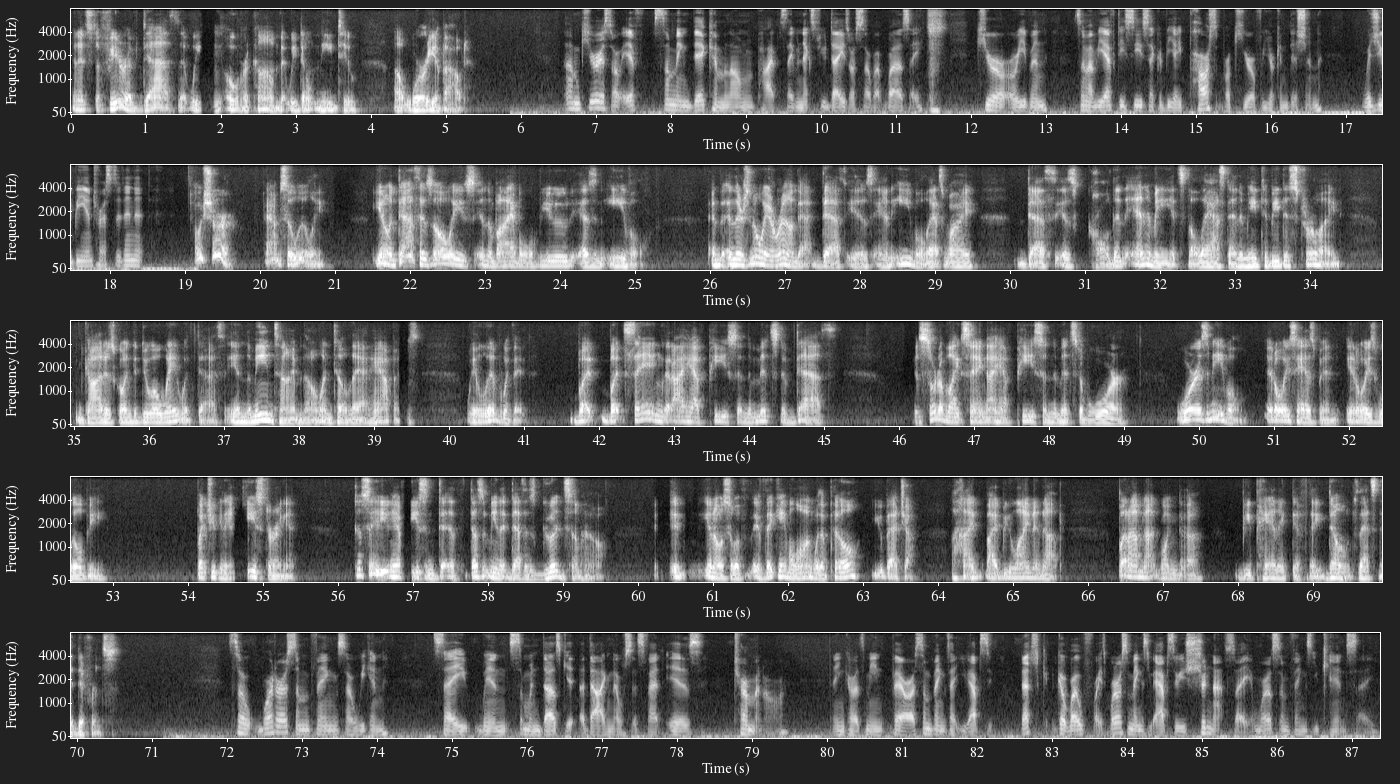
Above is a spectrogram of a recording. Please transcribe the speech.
And it's the fear of death that we can overcome, that we don't need to uh, worry about. I'm curious though if something did come along with pipe, say the next few days or so, that was a cure, or even some of the FDA said could be a possible cure for your condition. Would you be interested in it? Oh, sure. Absolutely. You know, death is always in the Bible viewed as an evil. And, and there's no way around that. Death is an evil. That's why death is called an enemy. It's the last enemy to be destroyed. God is going to do away with death. In the meantime, though, until that happens, we live with it. But but saying that I have peace in the midst of death is sort of like saying I have peace in the midst of war. War is an evil. It always has been. It always will be. But you can have peace during it. To say that you can have peace in death doesn't mean that death is good somehow. It, you know, so if, if they came along with a pill, you betcha. I'd, I'd be lining up. But I'm not going to be panicked if they don't. That's the difference. So, what are some things that we can say when someone does get a diagnosis that is terminal? because I mean there are some things that you absolutely let's go both ways. What are some things you absolutely should not say, and what are some things you can say?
